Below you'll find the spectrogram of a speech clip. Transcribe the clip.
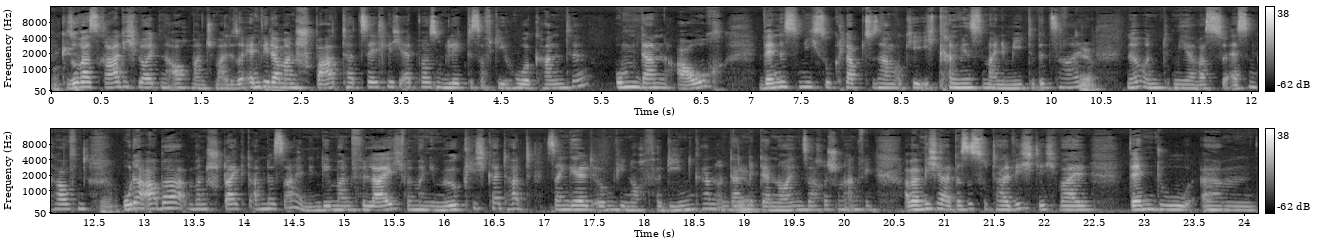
okay. sowas rate ich Leuten auch manchmal. Also entweder man spart tatsächlich etwas und legt es auf die hohe Kante um dann auch, wenn es nicht so klappt, zu sagen, okay, ich kann mindestens meine Miete bezahlen ja. ne, und mir was zu essen kaufen. Ja. Oder aber man steigt anders ein, indem man vielleicht, wenn man die Möglichkeit hat, sein Geld irgendwie noch verdienen kann und dann ja. mit der neuen Sache schon anfängt. Aber Micha, das ist total wichtig, weil wenn du, ähm,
